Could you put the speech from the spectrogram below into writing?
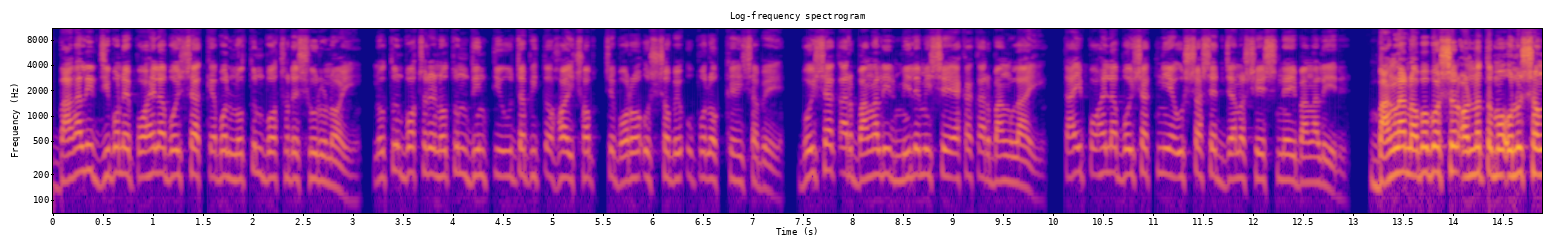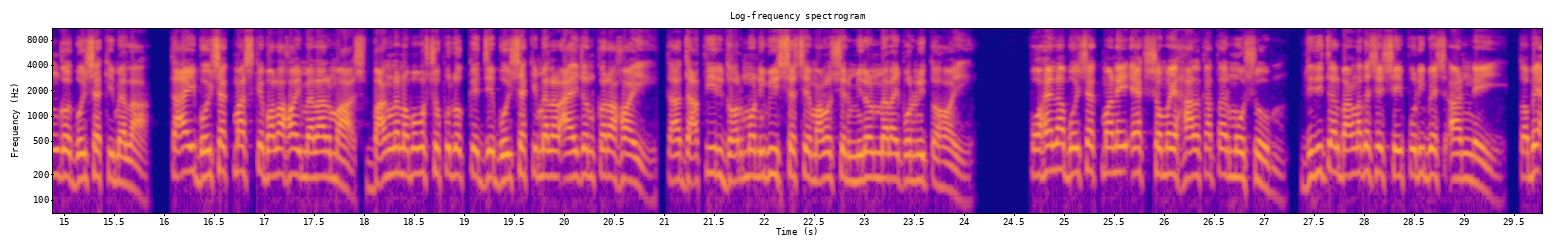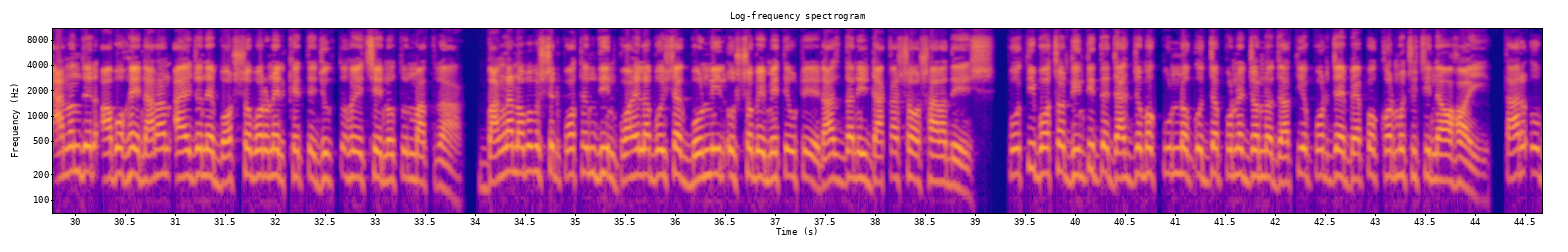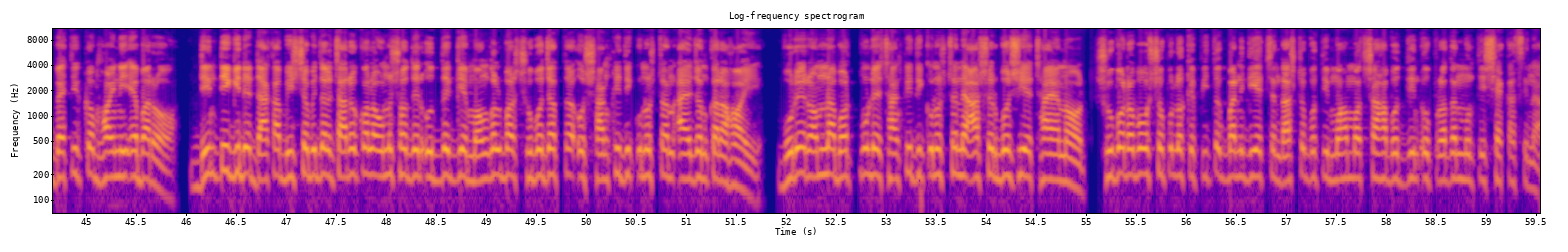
বাঙালির জীবনে পহেলা বৈশাখ কেবল নতুন বছরে শুরু নয়। নতুন বছরে নতুন দিনটি উদযাপিত হয় সবচেয়ে বড় উৎসবে উপলক্ষে হিসাবে। বৈশাখ আর বাঙালির মিলেমিশে একাকার বাংলায়। তাই পহেলা বৈশাখ নিয়ে উচ্ছ্বাসের যেন শেষ নেই বাঙালির। বাংলা নববর্ষের অন্যতম অনুষঙ্গ বৈশাখী মেলা। তাই বৈশাখ মাসকে বলা হয় মেলার মাস। বাংলা নববর্ষ উপলক্ষে যে বৈশাখী মেলার আয়োজন করা হয়, তা জাতির ধর্ম নির্বিশেষে মানুষের মিলন মেলায় পরিণত হয়। পহেলা বৈশাখ মানে এক সময় হালকাতার মৌসুম। ডিজিটাল বাংলাদেশের সেই পরিবেশ আর নেই। তবে আনন্দের আবহে নানান আয়োজনে বর্ষবরণের ক্ষেত্রে যুক্ত হয়েছে নতুন মাত্রা। বাংলা নববর্ষের প্রথম দিন পহেলা বৈশাখ বর্ণিল উৎসবে মেতে উঠে রাজধানীর ঢাকাসহ সারা দেশ। প্রতি বছর দিনটিতে জাঁকজমকপূর্ণ উদযাপনের জন্য জাতীয় পর্যায়ে ব্যাপক কর্মসূচি নেওয়া হয়। তারও ব্যতিক্রম হয়নি এবারও। দিনটি ঘিরে ঢাকা বিশ্ববিদ্যালয় চারুকলা অনুষদের উদ্যোগে মঙ্গলবার শুভযাত্রা ও সাংস্কৃতিক অনুষ্ঠান আয়োজন করা হয়। বুড়ে রমনা বটমুড়ে সাংস্কৃতিক অনুষ্ঠানে আসর বসিয়ে ছায়ানট। শুভ নববর্ষ উপলক্ষে পৃথক বাণী দিয়েছেন রাষ্ট্রপতি মোহাম্মদ শাহাবুদ্দিন ও প্রধানমন্ত্রী শেখ হাসিনা।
